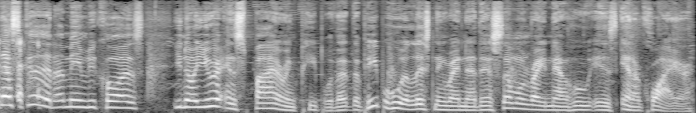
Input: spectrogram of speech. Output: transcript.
That's good. I mean, because you know you're inspiring people. The the people who are listening right now. There's someone right now who is in a choir,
